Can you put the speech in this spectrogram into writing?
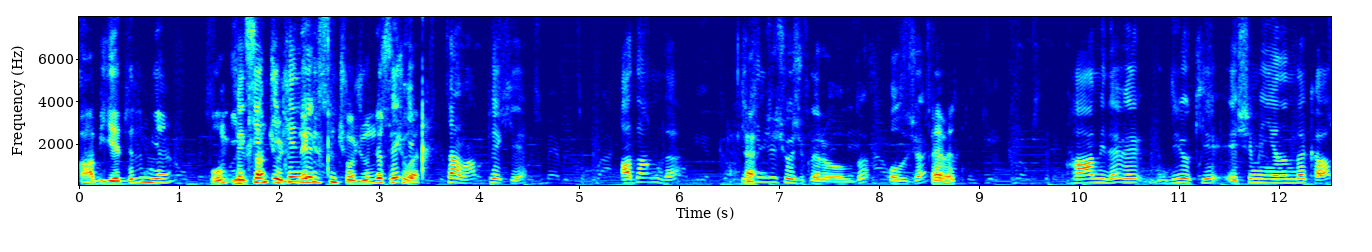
Abi yediririm ya. Oğlum Peki, insan çocuk ikinci- ne bilsin çocuğun ne suçu Peki var? tamam peki. Adam da ikinci çocukları oldu, olacak. Evet. Hamile ve diyor ki eşimin yanında kal.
